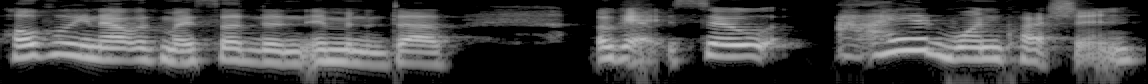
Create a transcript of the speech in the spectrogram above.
hopefully not with my sudden and imminent death. Okay, so I had one question.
